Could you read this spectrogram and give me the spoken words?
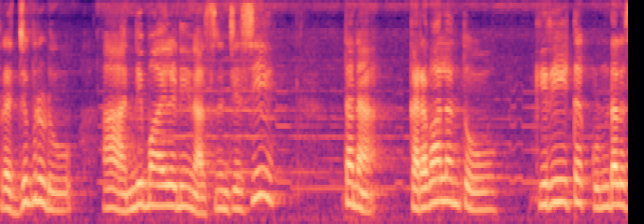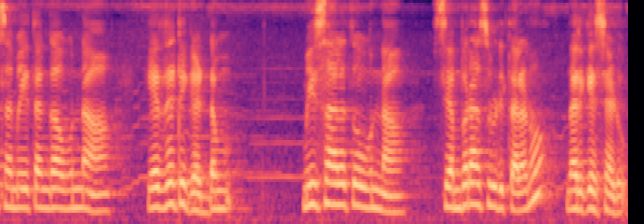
ప్రద్యుమ్నుడు ఆ అన్ని మాయలని నాశనం చేసి తన కరవాలంతో కిరీట కుండల సమేతంగా ఉన్న ఎర్రటి గడ్డం మీసాలతో ఉన్న శంబరాసురుడి తలను నరికేశాడు.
